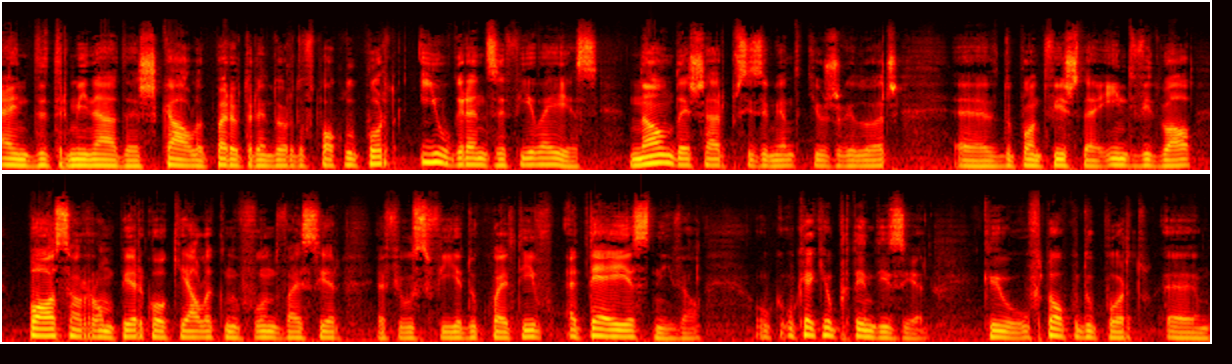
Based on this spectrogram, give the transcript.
em determinada escala para o treinador do Futebol Clube Porto e o grande desafio é esse, não deixar precisamente que os jogadores, uh, do ponto de vista individual, possam romper com aquela que no fundo vai ser a filosofia do coletivo até a esse nível. O que é que eu pretendo dizer? Que o Futebol do Porto uh,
